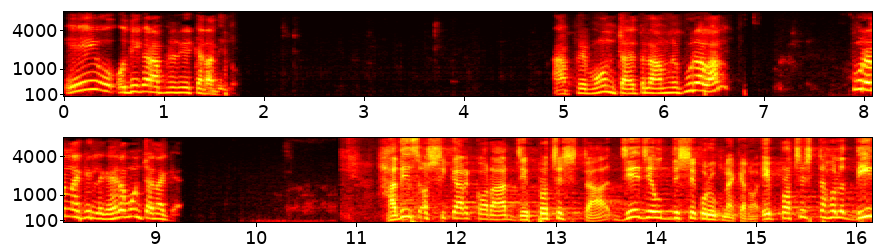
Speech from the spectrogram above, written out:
এই অধিকার আপনাকে কেটা দিল? আপনি মন চায় তাহলে আপনি পুরালান। পুরান না কিনলে এটা মন চায় না কে? হাদিস অস্বীকার করার যে প্রচেষ্টা, যে যে উদ্দেশ্যে করুক না কেন, এই প্রচেষ্টা হলো দিন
